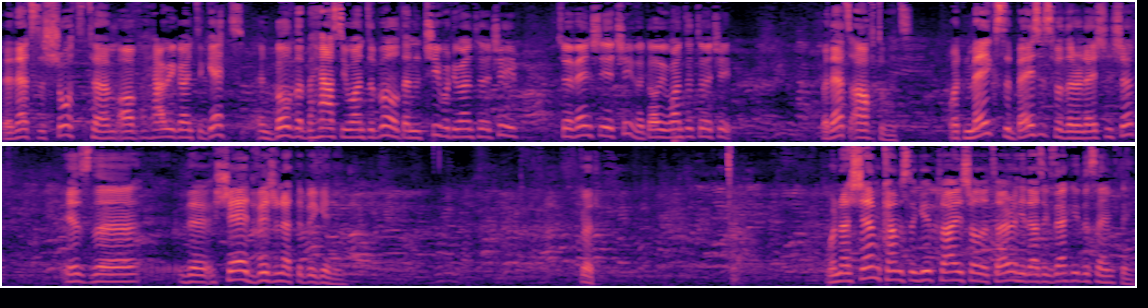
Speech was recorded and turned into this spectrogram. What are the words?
then that's the short term of how you're going to get and build the house you want to build and achieve what you want to achieve to eventually achieve the goal you wanted to achieve. but that's afterwards. What makes the basis for the relationship is the the shared vision at the beginning. Good. When Hashem comes to give Klal Yisrael the Torah, He does exactly the same thing.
